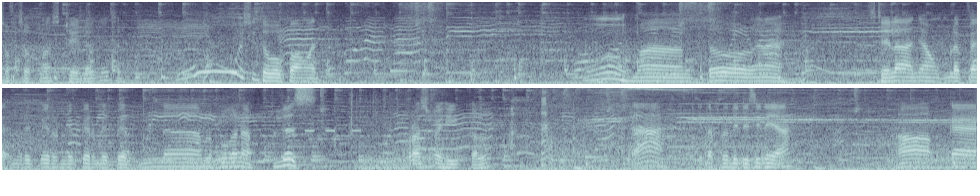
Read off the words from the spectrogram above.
jok-jok Mas. Dela gitu. Uh, wis dawa banget. Hmm, mantul Stella nyong melepek melipir melipir melipir. Nah, mlebu kana bles. Cross vehicle. Nah, kita berhenti di sini ya. Oke,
